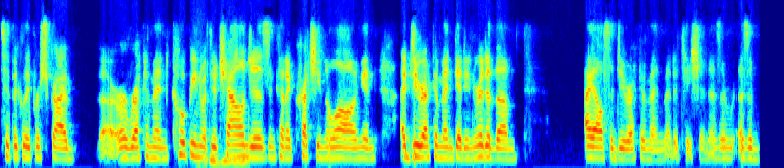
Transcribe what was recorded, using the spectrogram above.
typically prescribe uh, or recommend coping with your mm-hmm. challenges and kind of crutching along, and I do recommend getting rid of them, I also do recommend meditation as a as a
